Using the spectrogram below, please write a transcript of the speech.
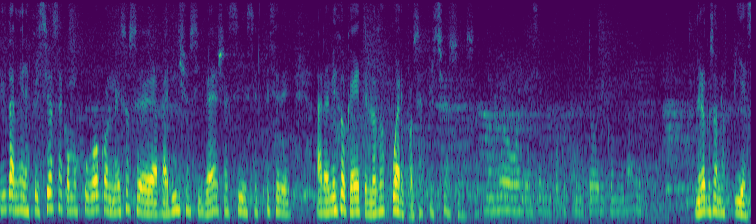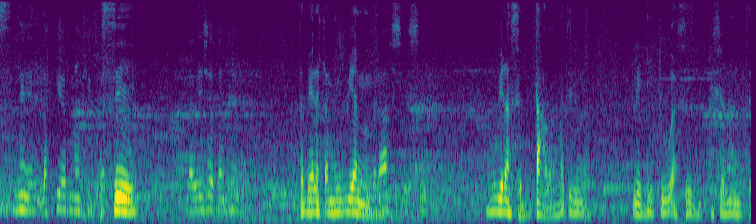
Ella también es preciosa cómo jugó con esos eh, amarillos y bellas, así, esa especie de arabesco que hay entre los dos cuerpos, es precioso eso. De nuevo vuelve a ser un poco escultórico, miralo. Mira lo que son los pies. Eh, Las piernas, fíjate. Sí, La de ella también. también está muy El bien, brazo, sí. muy bien asentado, ¿no? Tiene una plenitud así impresionante.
